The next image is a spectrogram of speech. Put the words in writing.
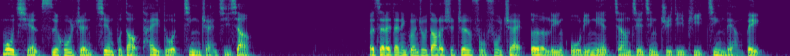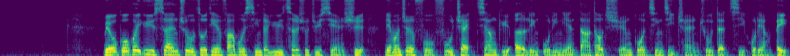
目前似乎仍见不到太多进展迹象。再来带您关注到的是，政府负债二零五零年将接近 GDP 近两倍。美国国会预算处昨天发布新的预测数据，显示联邦政府负债将于二零五零年达到全国经济产出的几乎两倍，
